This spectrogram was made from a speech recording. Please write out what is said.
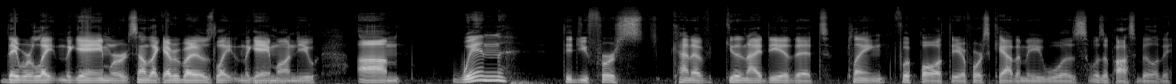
they were late in the game, or it sounds like everybody was late in the game on you. Um, when did you first kind of get an idea that playing football at the Air Force Academy was was a possibility?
